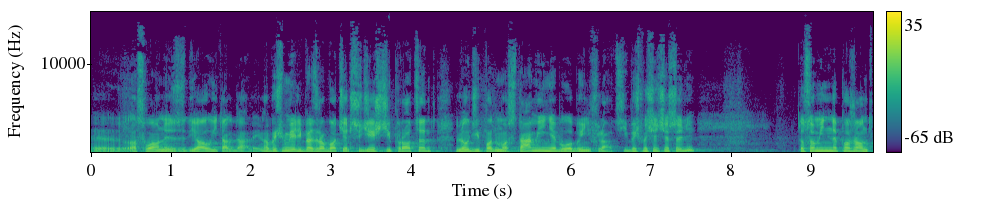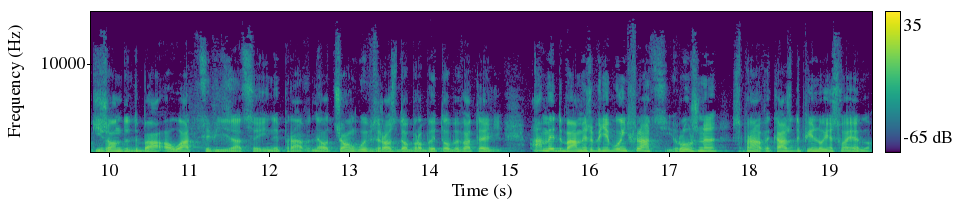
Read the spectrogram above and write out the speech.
y, osłony zdjął i tak dalej. No byśmy mieli bezrobocie 30%, ludzi pod mostami i nie byłoby inflacji. Byśmy się cieszyli? To są inne porządki. Rząd dba o ład cywilizacyjny, prawny, o ciągły wzrost dobrobytu obywateli. A my dbamy, żeby nie było inflacji. Różne sprawy. Każdy pilnuje swojego.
